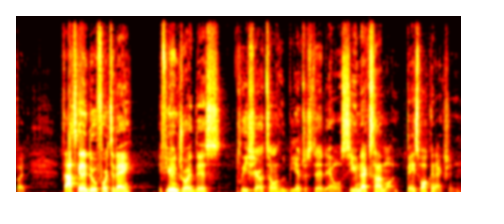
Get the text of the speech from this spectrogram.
But that's to do it for today. If you enjoyed this, please share with someone who'd be interested, and we'll see you next time on Baseball Connection.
